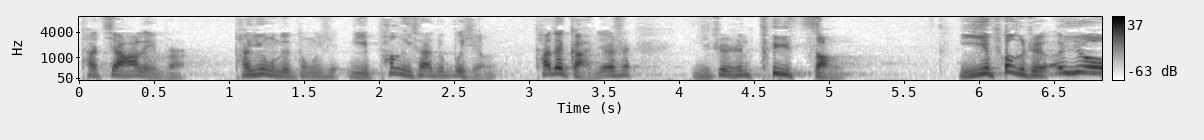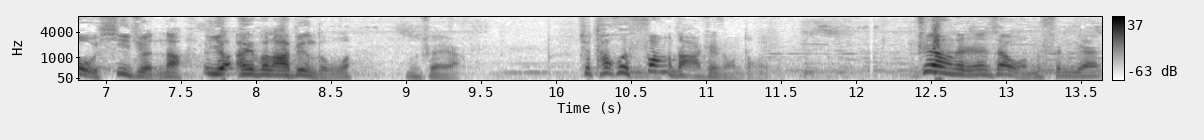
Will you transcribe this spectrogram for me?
他家里边，他用的东西，你碰一下就不行。他的感觉是，你这人忒脏，你一碰这个，哎呦，细菌呐，哎呦，埃博拉病毒啊，就这样，就他会放大这种东西。这样的人在我们身边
